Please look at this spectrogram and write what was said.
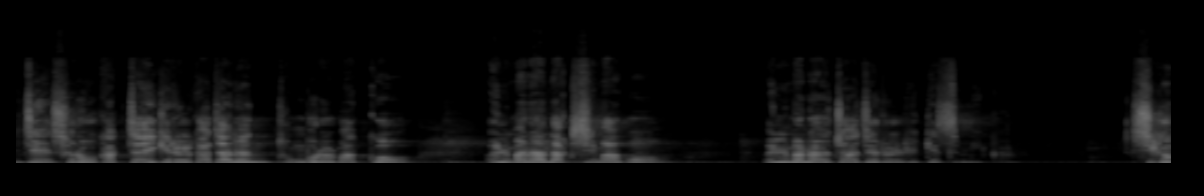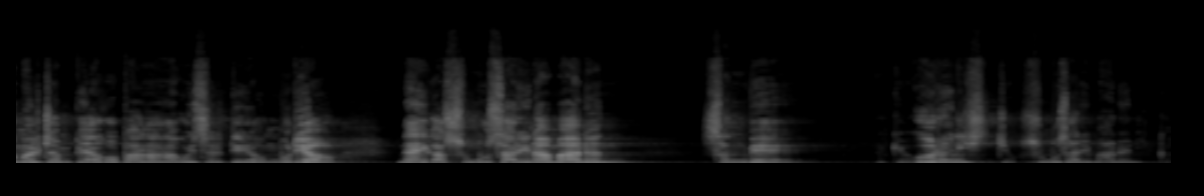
이제 서로 각자의 길을 가자는 통보를 받고 얼마나 낙심하고 얼마나 좌절을 했겠습니까? 시금을 전폐하고 방황하고 있을 때요 무려 나이가 스무 살이나 많은 선배 어른이시죠 스무 살이 많으니까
